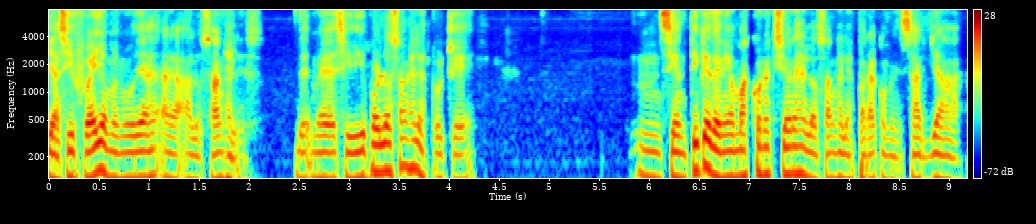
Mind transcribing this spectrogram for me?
Y así fue, yo me mudé a, Los Ángeles. Me decidí por Los Ángeles porque mm, sentí que tenía más conexiones en Los Ángeles para comenzar ya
